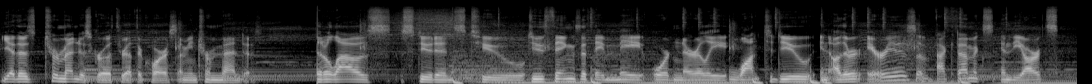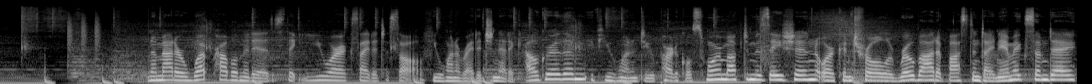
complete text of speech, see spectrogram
yeah, there's tremendous growth throughout the course. I mean, tremendous. It allows students to do things that they may ordinarily want to do in other areas of academics and the arts. No matter what problem it is that you are excited to solve, you want to write a genetic algorithm, if you want to do particle swarm optimization, or control a robot at Boston Dynamics someday,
